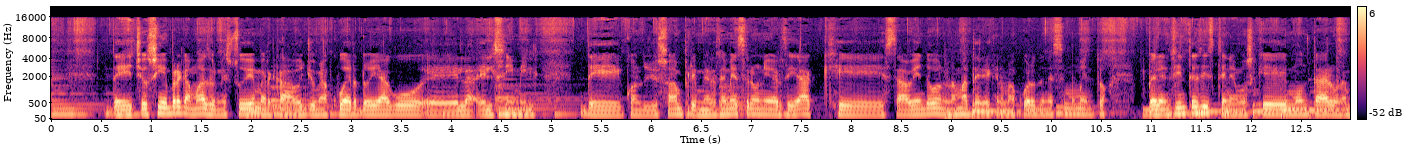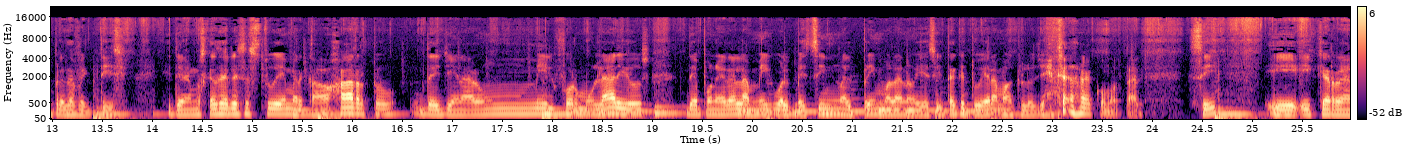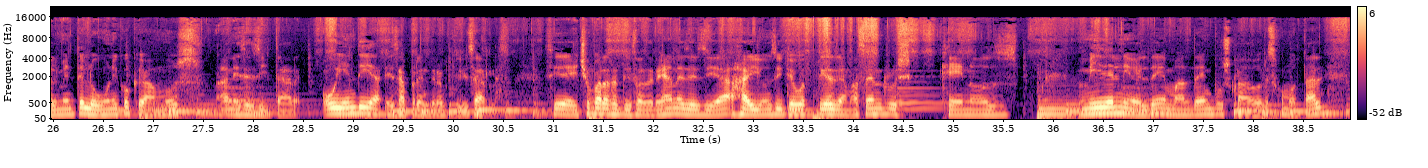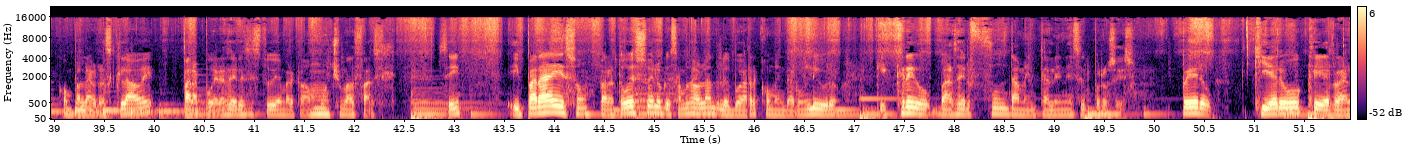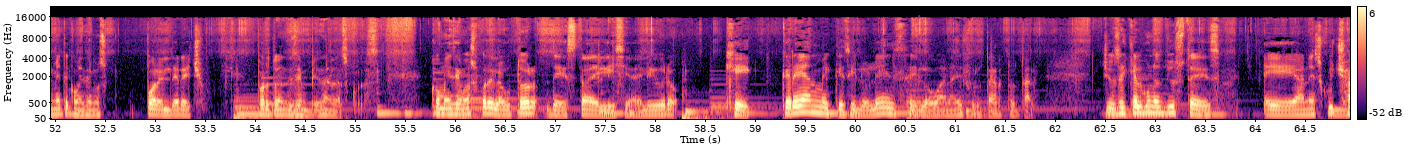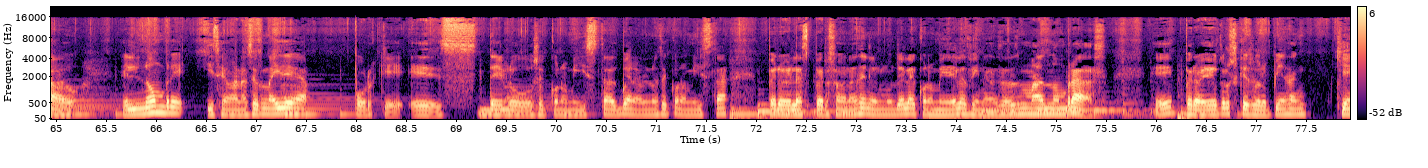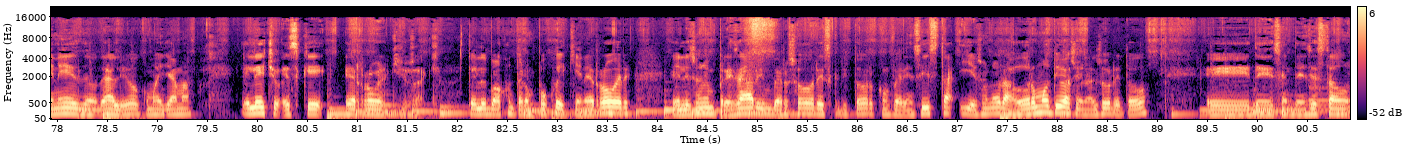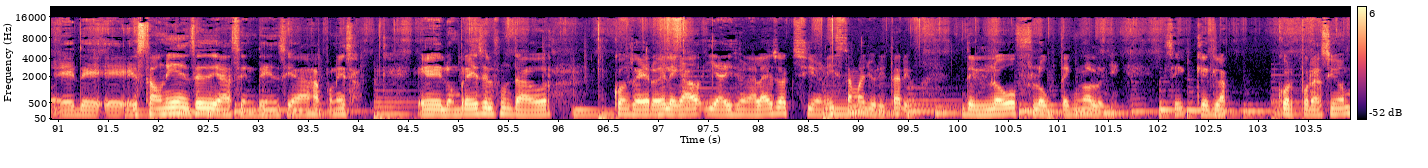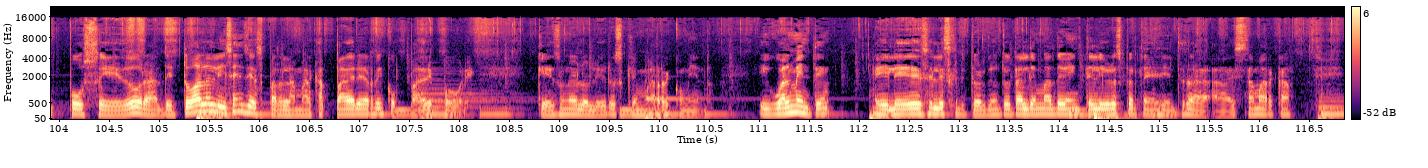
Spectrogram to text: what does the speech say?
De hecho, siempre que vamos a hacer un estudio de mercado, yo me acuerdo y hago eh, el símil de cuando yo estaba en primer semestre de universidad, que estaba viendo una materia que no me acuerdo en este momento, pero en síntesis teníamos que montar una empresa ficticia y tenemos que hacer ese estudio de mercado harto, de llenar un mil formularios, de poner al amigo, al vecino, al primo, a la noviecita que tuviéramos que lo llenara como tal. ¿Sí? Y, que realmente lo único que vamos a necesitar hoy en día es aprender a utilizarlas. Sí, de hecho, para satisfacer esa necesidad hay un sitio web que se llama Zenrush que nos mide el nivel de demanda en buscadores como tal, con palabras clave, para poder hacer ese estudio de mercado mucho más fácil. ¿sí? Y para eso, para todo esto de lo que estamos hablando, les voy a recomendar un libro que creo va a ser fundamental en ese proceso. Pero quiero que realmente comencemos por el derecho, por donde se empiezan las cosas. Comencemos por el autor de esta delicia de libro que créanme que si lo leen se lo van a disfrutar total. Yo sé que algunos de ustedes eh, han escuchado el nombre y se van a hacer una idea porque es de los economistas, bueno, no es economista, pero de las personas en el mundo de la economía y de las finanzas más nombradas. ¿eh? Pero hay otros que solo piensan quién es, de dónde salió, cómo se llama. El hecho es que es Robert Kiyosaki. Entonces les voy a contar un poco de quién es Robert. Él es un empresario, inversor, escritor, conferencista y es un orador motivacional sobre todo eh, de descendencia eh, de, eh, estadounidense de ascendencia japonesa. El hombre es el fundador, consejero delegado y adicional a eso accionista mayoritario del Globo Flow Technology, ¿sí? que es la corporación poseedora de todas las licencias para la marca Padre Rico, Padre Pobre que es uno de los libros que más recomiendo. Igualmente, él es el escritor de un total de más de 20 libros pertenecientes a, esta marca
